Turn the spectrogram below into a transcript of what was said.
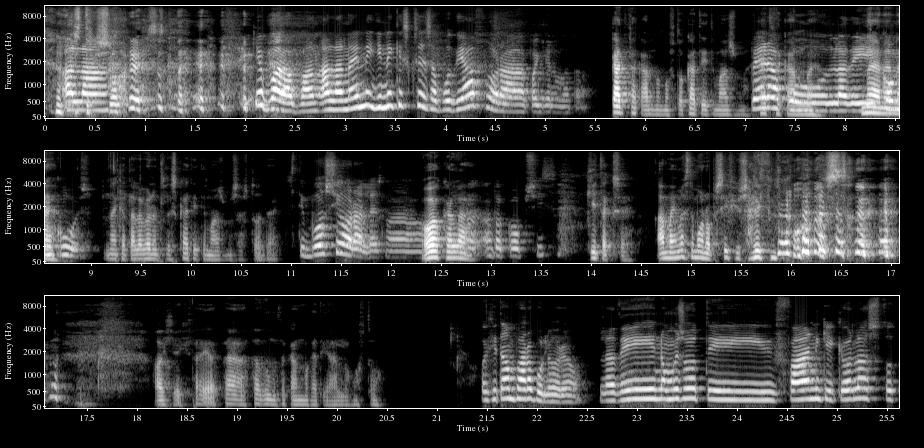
αλλά... και παραπάνω, αλλά να είναι γυναίκες, ξέρεις, από διάφορα επαγγέλματα. κάτι θα κάνουμε με αυτό, κάτι ετοιμάζουμε. κάτι Πέρα θα από, κάνουμε. δηλαδή, Ναι, ναι, ναι. κομικούς. Ναι, καταλαβαίνω ότι λες κάτι ετοιμάζουμε σε αυτό, εντάξει. Στην πόση ώρα λες να, Ω, καλά. να, να το κόψεις; Κοίταξε. Άμα είμαστε μονοψήφιο αριθμό. Όχι, όχι, θα, θα, θα δούμε, θα κάνουμε κάτι άλλο με αυτό. Όχι, ήταν πάρα πολύ ωραίο. Δηλαδή, νομίζω ότι φάνηκε κιόλας το,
